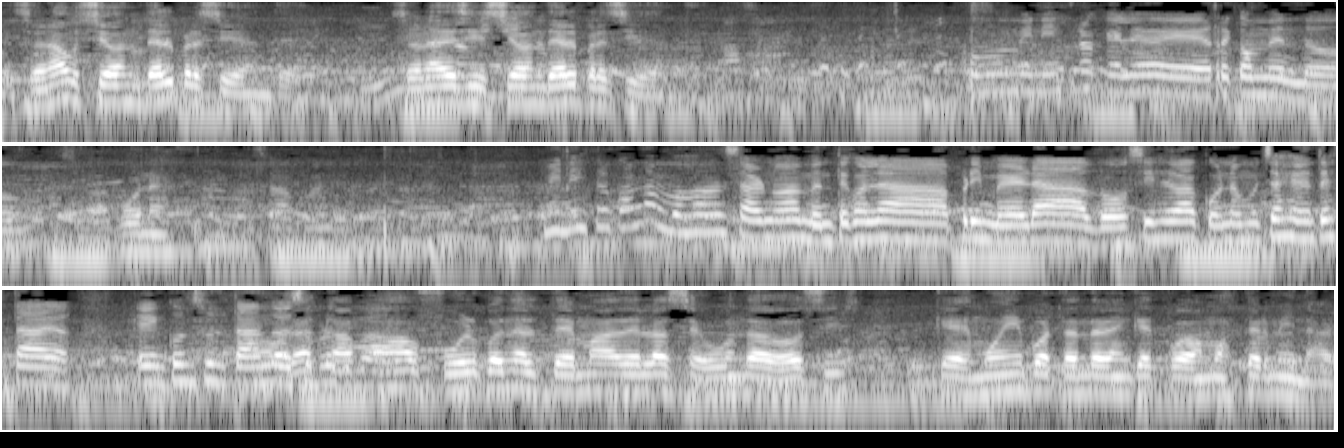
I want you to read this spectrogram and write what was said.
Es una opción del presidente. Es una decisión del presidente. Como ministro, ¿qué le recomendó? Se vacune. Ministro, ¿cuándo vamos a avanzar nuevamente con la primera dosis de vacuna? Mucha gente está eh, consultando Ahora eso. Estamos a full con el tema de la segunda dosis, que es muy importante ver que podamos terminar.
